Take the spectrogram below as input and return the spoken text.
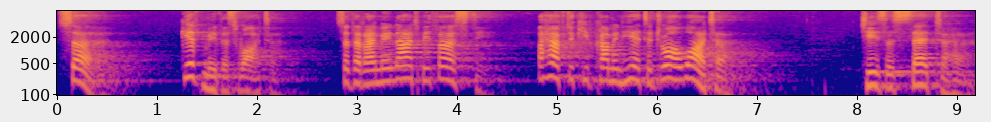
Sir, give me this water, so that I may not be thirsty. I have to keep coming here to draw water. Jesus said to her,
